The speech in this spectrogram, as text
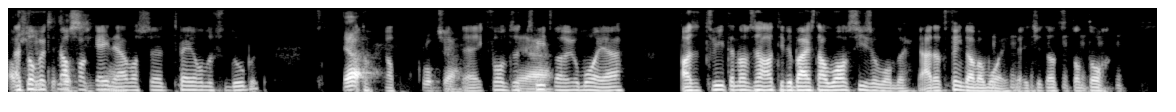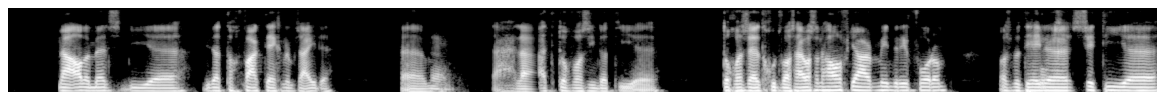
En toch weer knap van Kane. Hij was 200ste doelpunt. Ja, klopt ja. ik vond de tweet wel heel mooi hè. Als het tweet en dan had hij erbij staan One Season Wonder. Ja, dat vind ik dan wel mooi. weet je, dat is dan toch... Na alle mensen die, uh, die dat toch vaak tegen hem zeiden. Um, ja. ja. laat hij toch wel zien dat hij uh, toch wel het goed was. Hij was een half jaar minder in vorm. Was met die hele City, uh,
